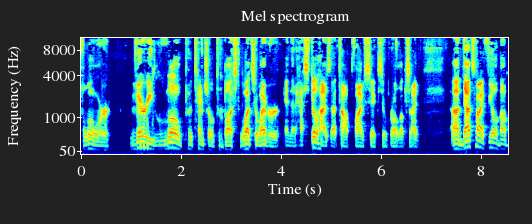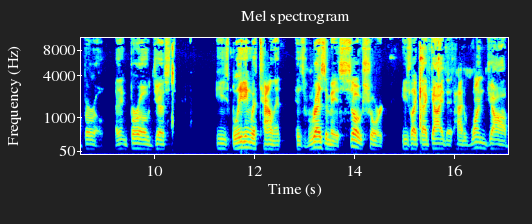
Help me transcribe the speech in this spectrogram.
floor very low potential to bust whatsoever and then has, still has that top five six overall upside um, that's how I feel about Burrow I think Burrow just he's bleeding with talent. His resume is so short. He's like that guy that had one job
